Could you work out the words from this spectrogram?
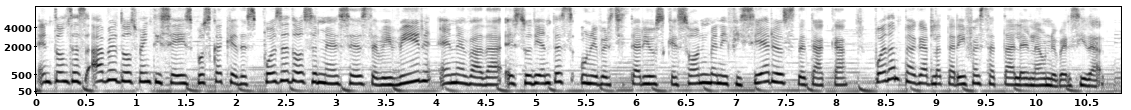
Entonces AB 226 busca que después de 12 meses de vivir en Nevada, estudiantes universitarios que son beneficiarios de DACA puedan pagar la tarifa estatal en la universidad.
